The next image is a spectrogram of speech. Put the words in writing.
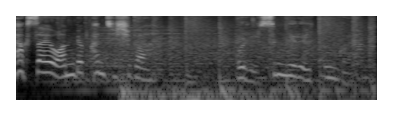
박사의 완벽한 지시가 우리 승리를 이끈 거야.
